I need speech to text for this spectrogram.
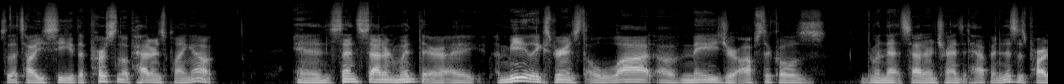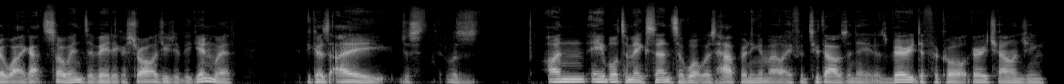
So that's how you see the personal patterns playing out. And since Saturn went there, I immediately experienced a lot of major obstacles when that Saturn transit happened. And this is part of why I got so into Vedic astrology to begin with, because I just was unable to make sense of what was happening in my life in 2008. It was very difficult, very challenging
